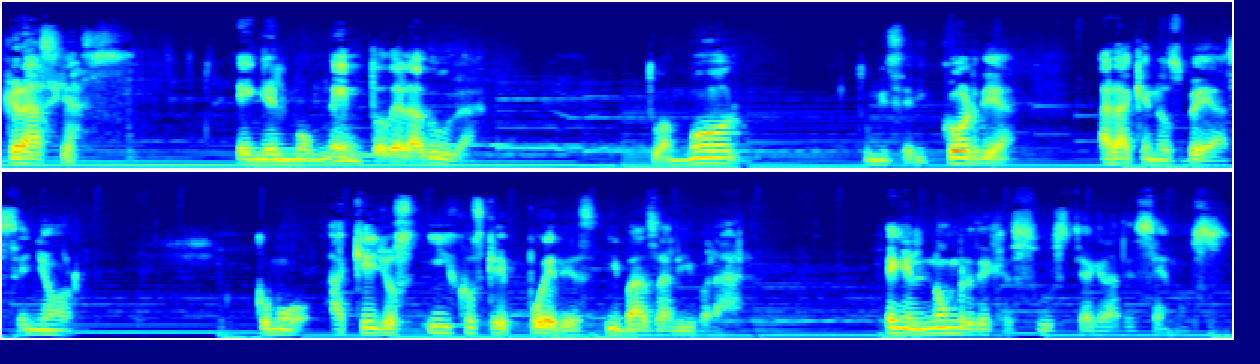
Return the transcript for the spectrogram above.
gracias. En el momento de la duda, tu amor, tu misericordia hará que nos veas, Señor, como aquellos hijos que puedes y vas a librar. En el nombre de Jesús te agradecemos.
